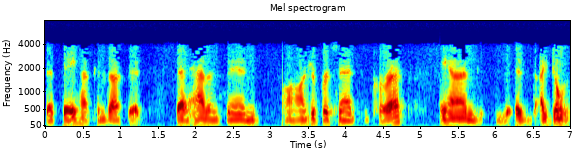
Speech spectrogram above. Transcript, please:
that they have conducted that haven't been 100% correct. And I don't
